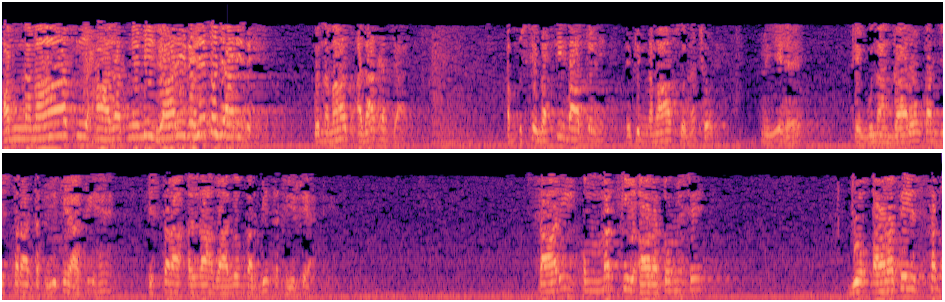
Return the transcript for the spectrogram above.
اب نماز کی حالت میں بھی جاری رہے تو جاری رہے۔ وہ نماز ادا کر جائے۔ اب اس کے وقت کی بات تو نہیں لیکن نماز کو نہ چھوڑے یہ ہے کہ گناہ گاروں پر جس طرح تکلیفیں آتی ہیں، اس طرح اللہ والوں پر بھی تکلیفیں آتی ہیں۔ ساری امت کی عورتوں میں سے جو عورتیں سب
